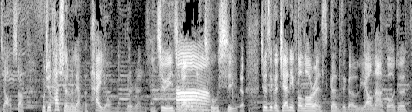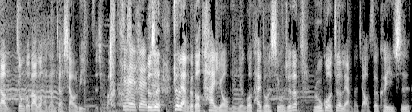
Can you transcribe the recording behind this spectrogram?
角上。我觉得他选了两个太有名的人，以至于一直让我蛮出戏的。就这个 Jennifer Lawrence 跟这个里奥纳多，就是大中国大陆好像叫小李子是吧？对 对，就是这两个都太有名，演过太多戏。我觉得如果这两个角色可以是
